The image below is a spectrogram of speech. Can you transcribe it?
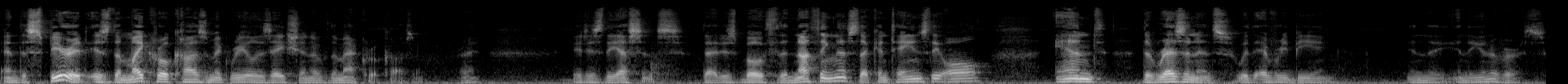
And the spirit is the microcosmic realization of the macrocosm, right? It is the essence that is both the nothingness that contains the all and the resonance with every being in the, in the universe.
